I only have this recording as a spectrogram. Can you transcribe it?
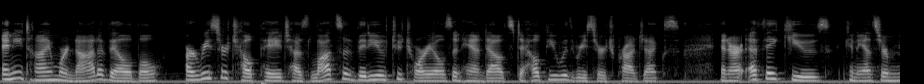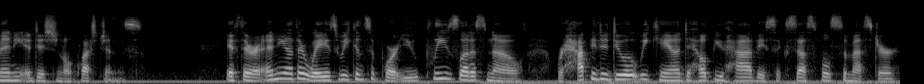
Anytime we're not available, our research help page has lots of video tutorials and handouts to help you with research projects, and our FAQs can answer many additional questions. If there are any other ways we can support you, please let us know. We're happy to do what we can to help you have a successful semester.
